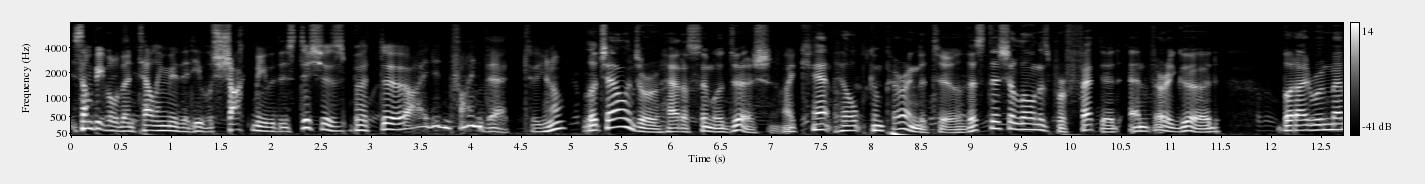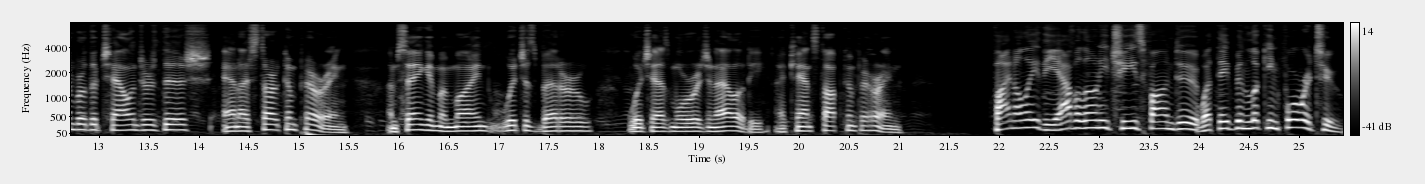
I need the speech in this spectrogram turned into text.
some people have been telling me that he will shock me with his dishes, but uh, I didn't find that, uh, you know? The Challenger had a similar dish. I can't help comparing the two. This dish alone is perfected and very good, but I remember the Challenger's dish and I start comparing. I'm saying in my mind which is better, which has more originality. I can't stop comparing. Finally, the abalone cheese fondue, what they've been looking forward to.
